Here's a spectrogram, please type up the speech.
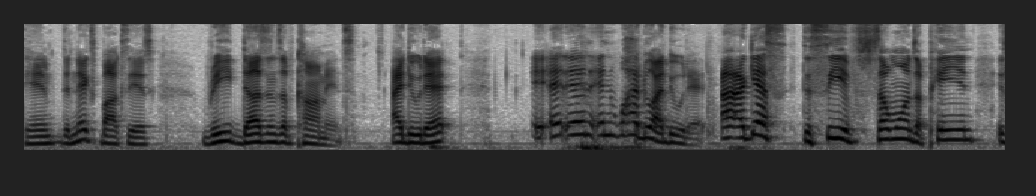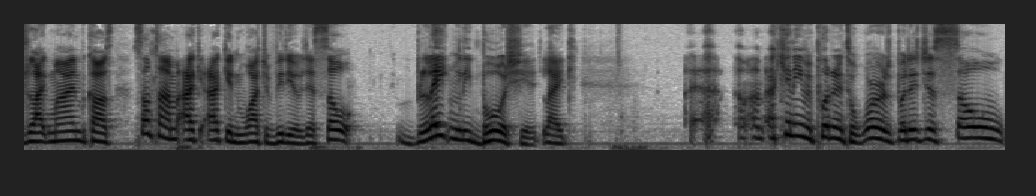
Then the next box is read dozens of comments. I do that. And, and, and why do I do that? I, I, guess to see if someone's opinion is like mine because sometimes I, I can watch a video that's so blatantly bullshit. Like, I, I, I, can't even put it into words, but it's just so.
